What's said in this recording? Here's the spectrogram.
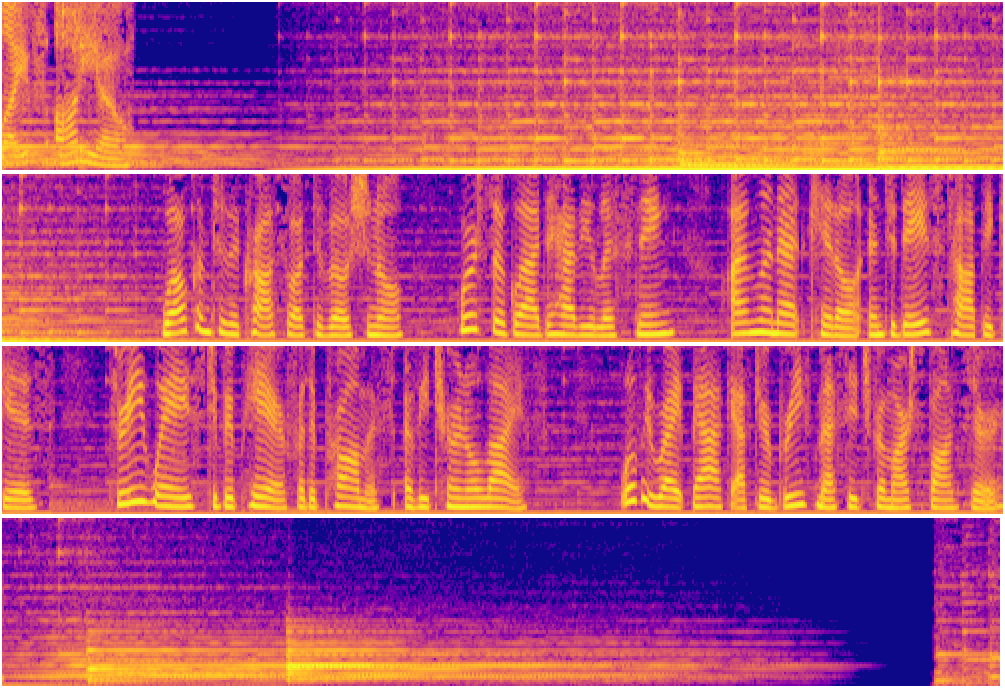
Life Audio. Welcome to the Crosswalk Devotional. We're so glad to have you listening. I'm Lynette Kittle, and today's topic is Three Ways to Prepare for the Promise of Eternal Life. We'll be right back after a brief message from our sponsor.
